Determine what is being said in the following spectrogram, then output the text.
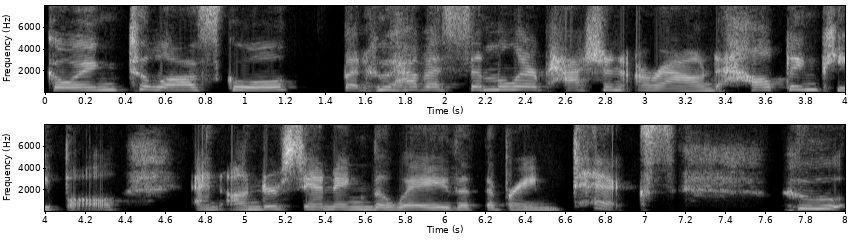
going to law school, but who have a similar passion around helping people and understanding the way that the brain ticks, who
